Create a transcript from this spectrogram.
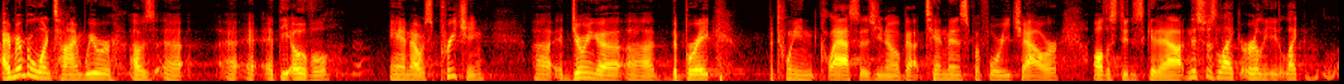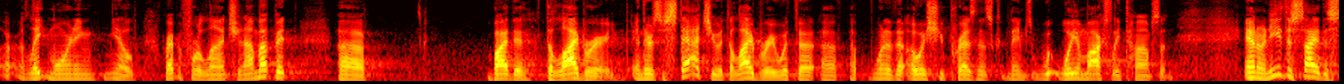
I remember one time we were, I was uh, at the Oval and I was preaching uh, during a, uh, the break between classes, you know, about 10 minutes before each hour. All the students get out. And this was like early, like uh, late morning, you know, right before lunch. And I'm up at, uh, by the, the library. And there's a statue at the library with uh, uh, one of the OSU presidents named William Oxley Thompson. And on either side, of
